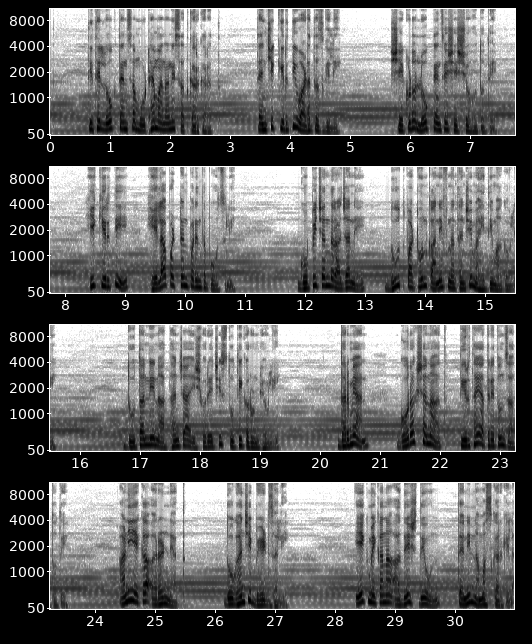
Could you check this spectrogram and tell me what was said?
तिथे लोक त्यांचा मोठ्या मानाने सत्कार करत. त्यांची कीर्ती वाढतच गेली. शेकडो लोक त्यांचे शिष्य होत होते. ही कीर्ती हेलापट्टणपर्यंत पोहोचली. गोपीचंद राजाने दूत पाठवून कानिफनाथांची माहिती मागवली. दूतांनी नाथांच्या ऐश्वर्याची स्तुती करून ठेवली. दरम्यान गोरक्षनाथ तीर्थयात्रेतून जात होते आणि एका अरण्यात दोघांची भेट झाली. एकमेकांना आदेश देऊन त्यांनी नमस्कार केला.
